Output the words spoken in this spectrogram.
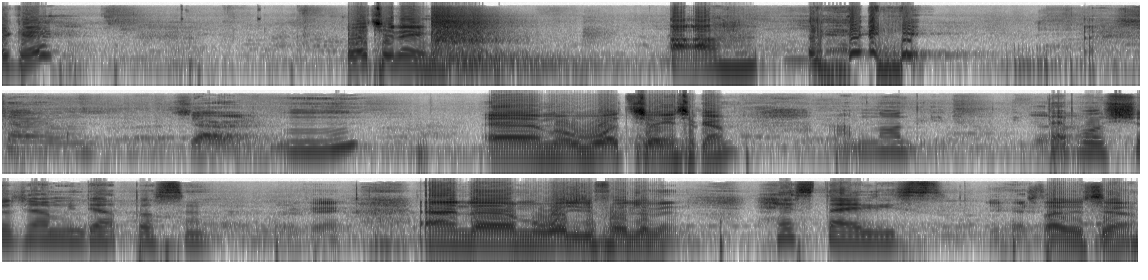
okay. What's your name? Ah. Sharon. Sharon. hmm Um, what's your Instagram? I'm not the type of social media person. Okay. And um, what do you do for a living? Hairstylist. You're hairstylist, yeah.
